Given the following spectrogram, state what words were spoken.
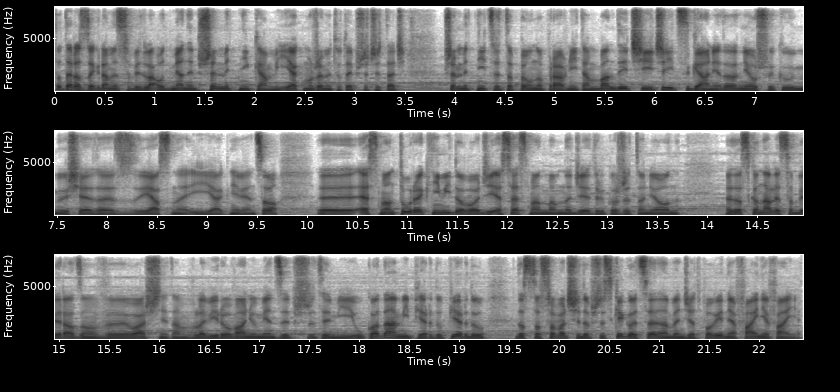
to teraz zagramy sobie dla odmiany przemytnikami. I jak możemy tutaj przeczytać, przemytnicy to pełnoprawni tam bandyci, czyli cyganie, to nie oszukujmy się, to jest jasne i jak nie wiem co. Esman Turek nimi dowodzi, SS-man mam nadzieję tylko, że to nie on. Doskonale sobie radzą w właśnie tam w lewirowaniu między przy tymi układami, pierdu pierdu, dostosować się do wszystkiego, cena będzie odpowiednia, fajnie, fajnie.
